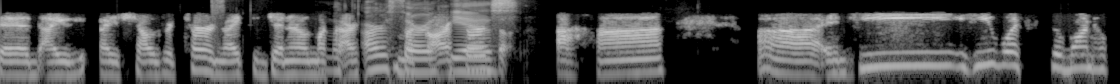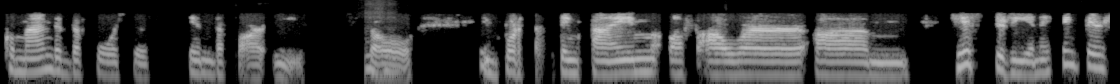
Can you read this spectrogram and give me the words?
said I I shall return right to General MacArthur? MacArthur, yes. Uh-huh. Uh, and he he was the one who commanded the forces in the Far East. So important time of our um, history. And I think there's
